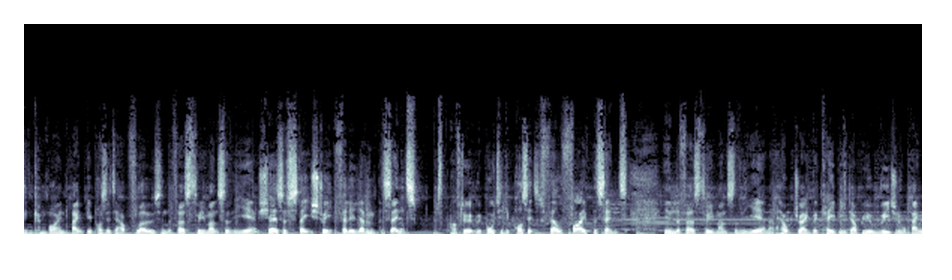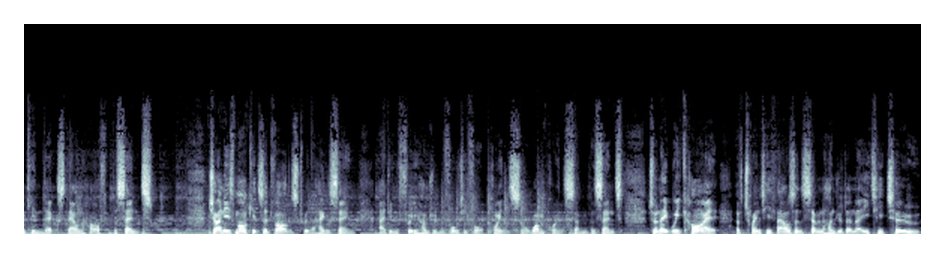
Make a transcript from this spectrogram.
in combined bank deposit outflows in the first three months of the year. Shares of State Street fell 11% after it reported deposits fell 5% in the first three months of the year. That helped drag the KBW Regional Bank Index down half a percent. Chinese markets advanced with the Hang Seng adding 344 points or 1.7% to an eight week high of 20,782.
